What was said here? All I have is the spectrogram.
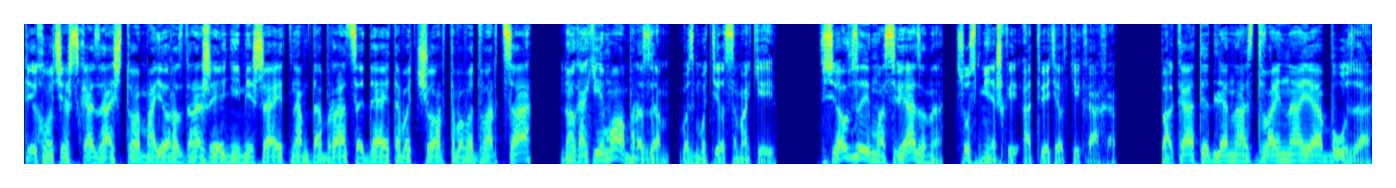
Ты хочешь сказать, что мое раздражение мешает нам добраться до этого чертового дворца? Но каким образом?» – возмутился Макей. «Все взаимосвязано», – с усмешкой ответил Кикаха. «Пока ты для нас двойная обуза.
